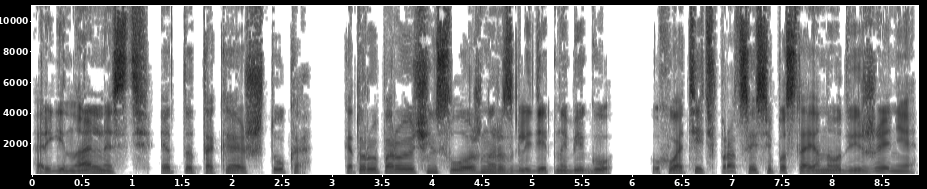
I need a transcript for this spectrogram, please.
Оригинальность — это такая штука, которую порой очень сложно разглядеть на бегу, ухватить в процессе постоянного движения,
